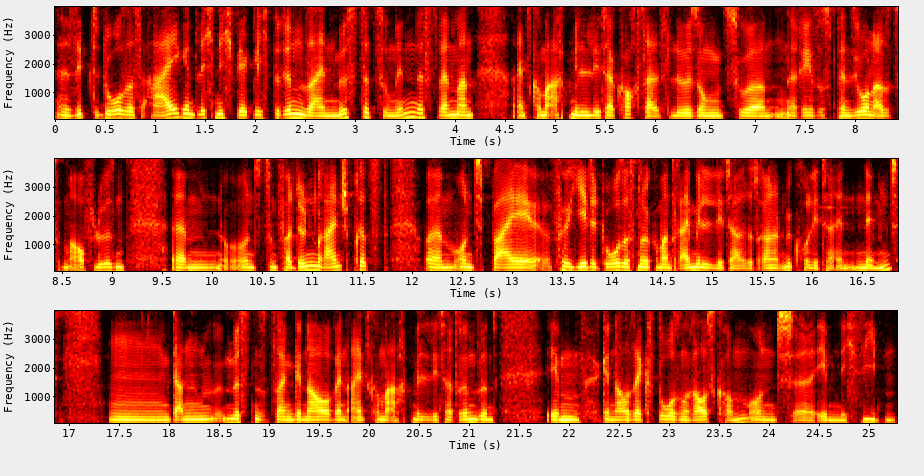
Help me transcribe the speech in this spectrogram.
äh, siebte Dosis eigentlich nicht wirklich drin sein müsste, zumindest wenn man 1,8 Milliliter Kochsalzlösung zur Resuspension, also zum Auflösen ähm, und zum Verdünnen reinspritzt ähm, und bei für jede Dosis 0,3 Milliliter, also 300 Mikroliter entnimmt. Mm, Dann müssten sozusagen genau, wenn 1,8 Milliliter drin sind, eben genau sechs Dosen rauskommen und äh, eben nicht sieben.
